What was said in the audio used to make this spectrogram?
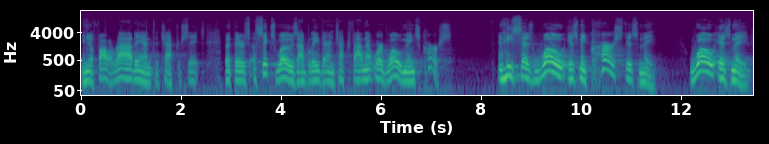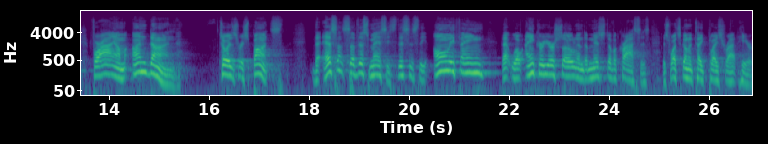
and you'll follow right into chapter 6. But there's a six woes, I believe, there in chapter 5, and that word woe means curse. And he says, Woe is me, cursed is me. Woe is me, for I am undone. So his response, the essence of this message, this is the only thing that will anchor your soul in the midst of a crisis, is what's going to take place right here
